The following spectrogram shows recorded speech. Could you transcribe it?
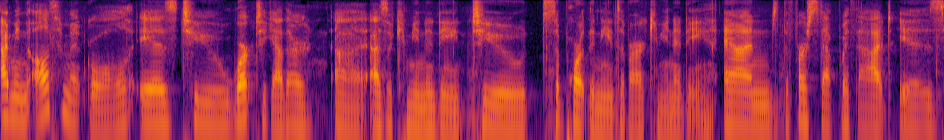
I mean, the ultimate goal is to work together uh, as a community to support the needs of our community. And the first step with that is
